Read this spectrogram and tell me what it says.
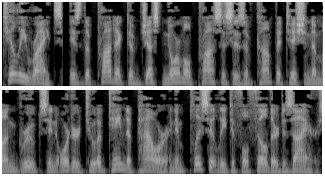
Tilly writes, is the product of just normal processes of competition among groups in order to obtain the power and implicitly to fulfill their desires.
